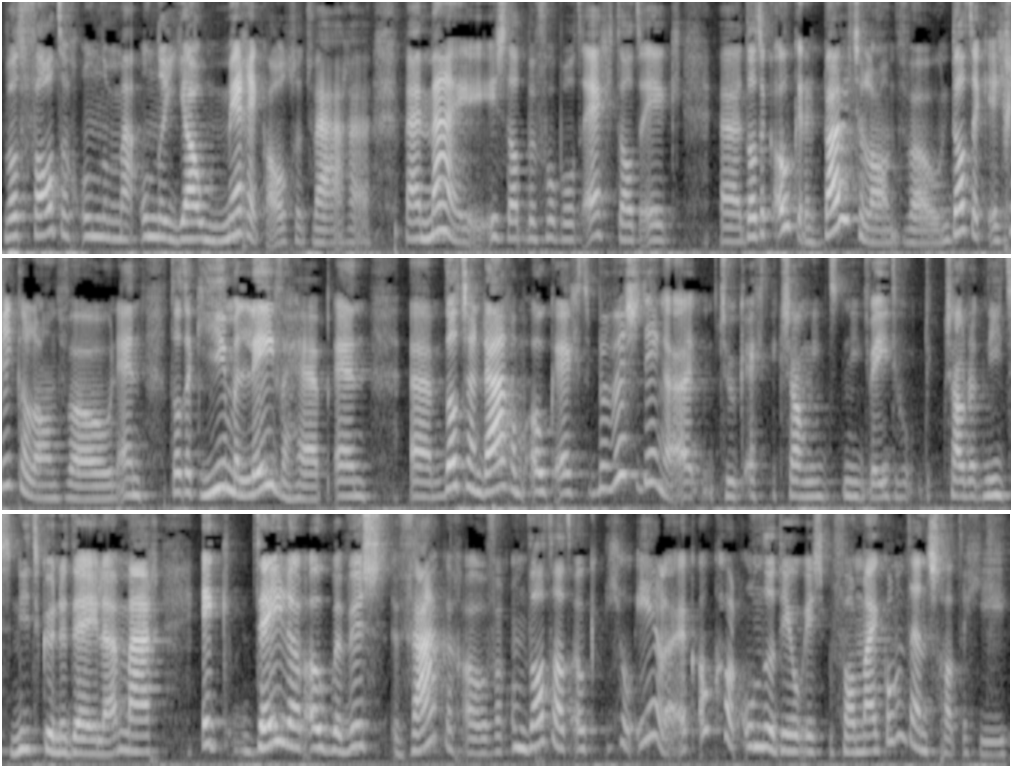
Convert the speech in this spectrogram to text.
wat valt er onder, onder jouw merk als het ware? Bij mij is dat bijvoorbeeld echt dat ik, uh, dat ik ook in het buitenland woon. Dat ik in Griekenland woon. En dat ik hier mijn leven heb. En um, dat zijn daarom ook echt bewust dingen. Uh, natuurlijk echt, ik zou niet, niet weten, ik zou dat niet, niet kunnen delen. Maar ik deel er ook bewust vaker over, omdat dat ook heel eerlijk ook gewoon onderdeel is van mijn contentstrategie.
